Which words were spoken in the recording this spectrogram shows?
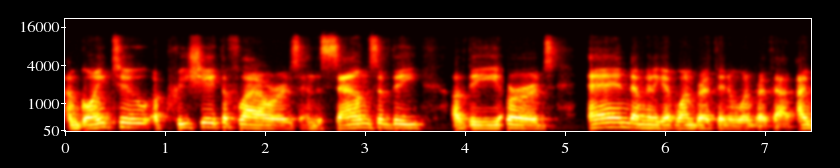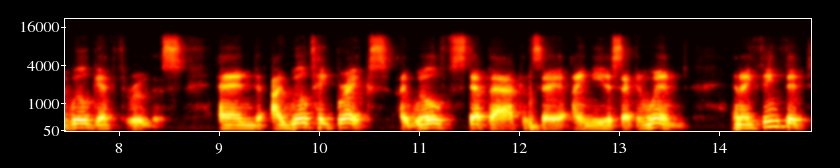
I'm going to appreciate the flowers and the sounds of the of the birds, and I'm going to get one breath in and one breath out. I will get through this. And I will take breaks. I will step back and say, I need a second wind. And I think that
